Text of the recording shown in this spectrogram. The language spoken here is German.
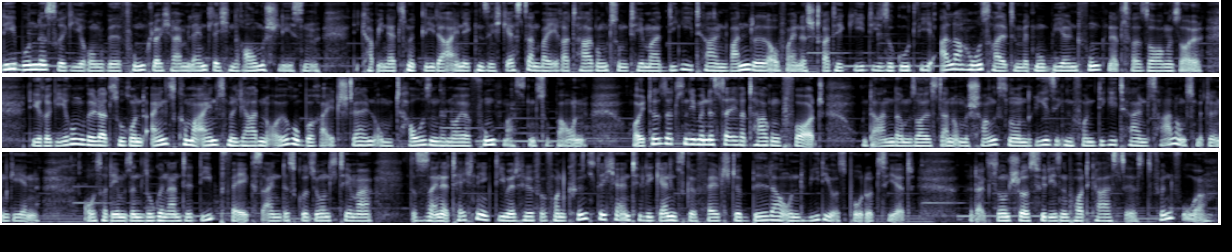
Die Bundesregierung will Funklöcher im ländlichen Raum schließen. Die Kabinettsmitglieder einigten sich gestern bei ihrer Tagung zum Thema digitalen Wandel auf eine Strategie, die so gut wie alle Haushalte mit mobilen Funknetz versorgen soll. Die Regierung will dazu rund 1,1 Milliarden Euro bereitstellen, um tausende neue Funkmasten zu bauen. Heute setzen die Minister ihre Tagung fort. Unter anderem soll es dann um Chancen und Risiken von digitalen Zahlungsmitteln gehen. Außerdem sind sogenannte Deepfakes ein Diskussionsthema. Das ist eine Technik, die mit Hilfe von künstlicher Intelligenz gefälschte Bilder und Videos produziert. Redaktionsschluss für diesen Podcast ist 5 Uhr.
